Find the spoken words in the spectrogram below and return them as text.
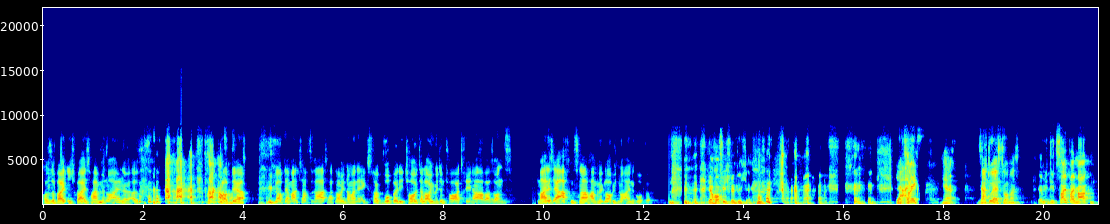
Also, soweit ich weiß, haben wir nur eine. Also, Frag noch. Ich glaube, der, glaub, der Mannschaftsrat hat, glaube ich, nochmal eine extra Gruppe. Die Torhüter, glaube ich, mit dem Torwarttrainer, aber sonst Meines Erachtens nach haben wir, glaube ich, nur eine Gruppe. ja, hoffe ich für dich. ja, Alex, ja. sag du erst, Thomas. Ja, die Zeit bei Martin.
